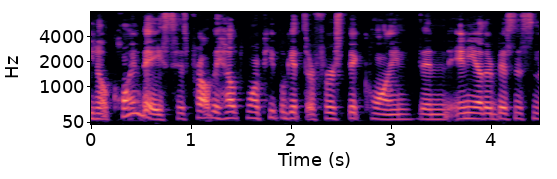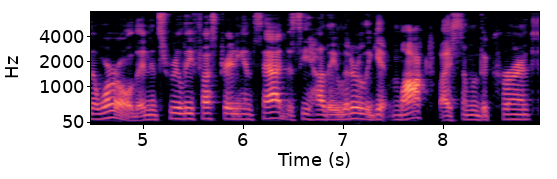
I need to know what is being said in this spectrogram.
you know, Coinbase has probably helped more people get their first Bitcoin than any other business in the world. And it's really frustrating and sad to see how they literally get mocked by some of the current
